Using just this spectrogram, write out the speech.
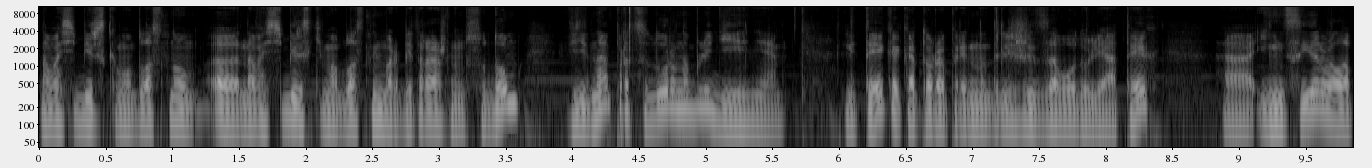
Новосибирском областном, э, Новосибирским областным арбитражным судом введена процедура наблюдения. Литека, которая принадлежит заводу Лиотех, э, инициировала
